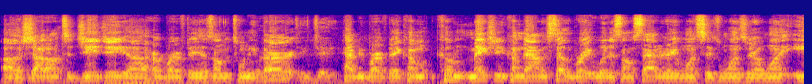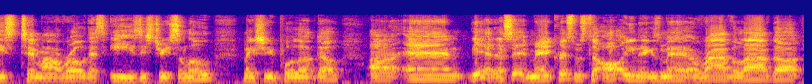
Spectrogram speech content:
Uh, shout out to Gigi. Uh, her birthday is on the 23rd. Birthday, Happy birthday. Come come make sure you come down and celebrate with us on Saturday, 16101 East 10 Mile Road. That's Easy Street Saloon. Make sure you pull up though. Uh and yeah, that's it. Merry Christmas to all you niggas, man. Arrive alive, dog.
